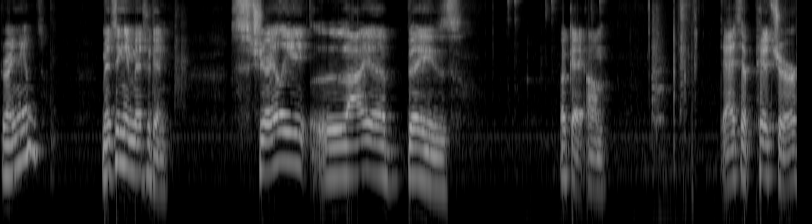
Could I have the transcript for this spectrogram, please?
Graniums? Missing in Michigan. Shaylee Liabaze. Okay, um. That's a picture.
